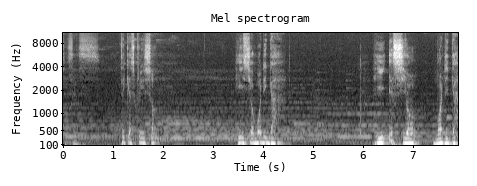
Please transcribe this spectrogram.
Jesus. Take a screenshot. He's your bodyguard. He is your bodyguard.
